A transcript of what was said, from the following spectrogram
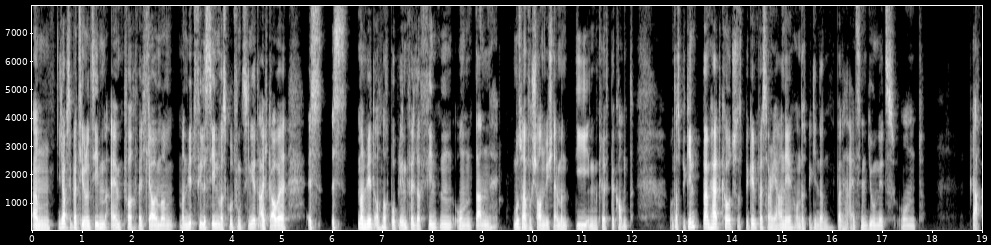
Ähm, ich habe sie bei 10 und 7 einfach, weil ich glaube, man, man wird vieles sehen, was gut funktioniert, aber ich glaube, es, es, man wird auch noch Problemfelder finden und dann muss man einfach schauen, wie schnell man die in den Griff bekommt. Und das beginnt beim Head Coach, das beginnt bei Sariani und das beginnt dann bei den einzelnen Units. Und ja,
